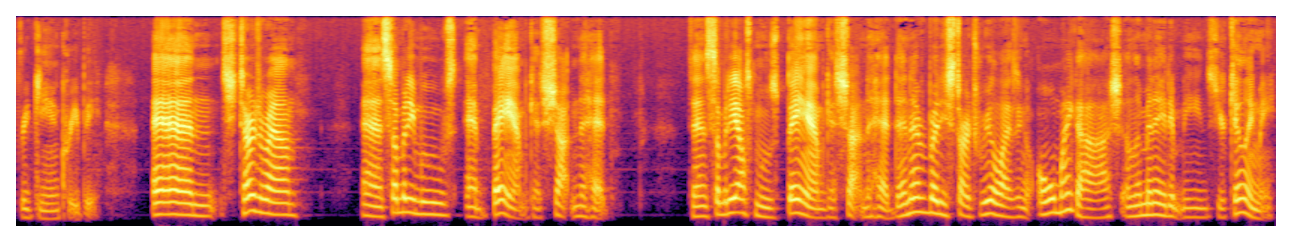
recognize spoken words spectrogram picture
freaky and creepy. And she turns around and somebody moves and bam, gets shot in the head. Then somebody else moves, bam, gets shot in the head. Then everybody starts realizing, oh my gosh, eliminated means you're killing me.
